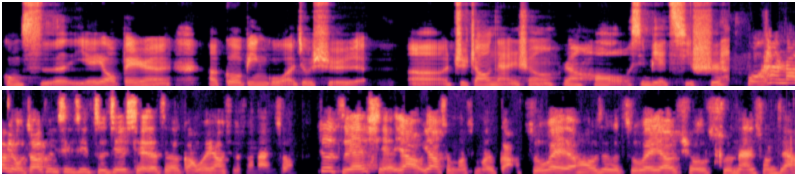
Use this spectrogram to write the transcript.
公司也有被人呃诟病过，就是呃只招男生，然后性别歧视。我看到有招聘信息直接写的这个岗位要求是男生。就直接写要要什么什么岗职位，然后这个职位要求是男生这样。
